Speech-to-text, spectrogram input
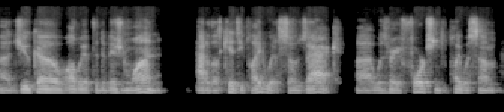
uh, JUCO, all the way up to Division One. Out of those kids he played with, so Zach uh, was very fortunate to play with some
